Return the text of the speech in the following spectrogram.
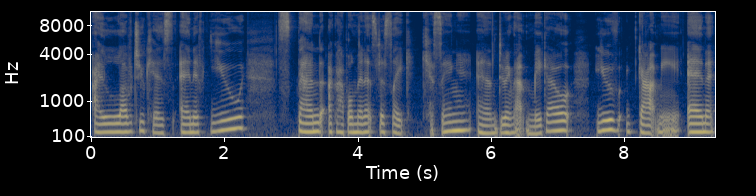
I love to kiss. And if you spend a couple minutes just like kissing and doing that makeout, you've got me. And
